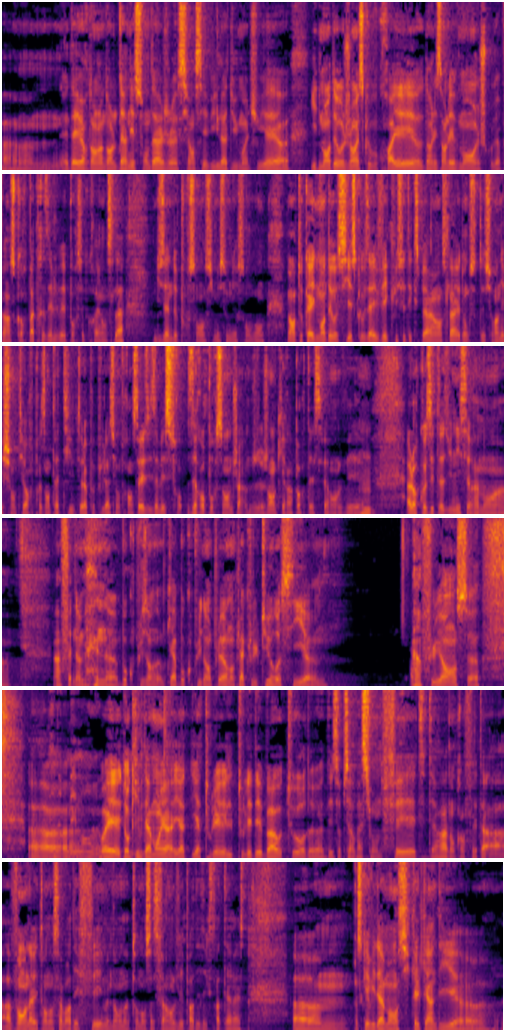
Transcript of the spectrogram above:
et d'ailleurs, dans, dans le dernier sondage euh, Science et Vie là du mois de juillet, euh, il demandait aux gens est-ce que vous croyez euh, dans les enlèvements? Et je- Il y avait un score pas très élevé pour cette croyance-là, une dizaine de pourcents si mes souvenirs sont bons. Mais en tout cas, il demandait aussi est-ce que vous avez vécu cette expérience-là? Et donc, c'était sur un échantillon représentatif de la population française. Ils avaient sur- 0% de gens- qui rapportaient se faire enlever. Mhm. Alors qu'aux États-Unis, c'est vraiment un, un phénomène euh, beaucoup plus en- qui a beaucoup plus d'ampleur. Donc, la culture aussi. euh, influence euh, ouais. donc évidemment il y a, il y a- il y a tous les tous les débats autour de, des observations de faits etc donc en fait avant on avait tendance à avoir des faits maintenant on a tendance à se faire enlever par des extraterrestres euh, parce qu'évidemment, si quelqu'un dit euh,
